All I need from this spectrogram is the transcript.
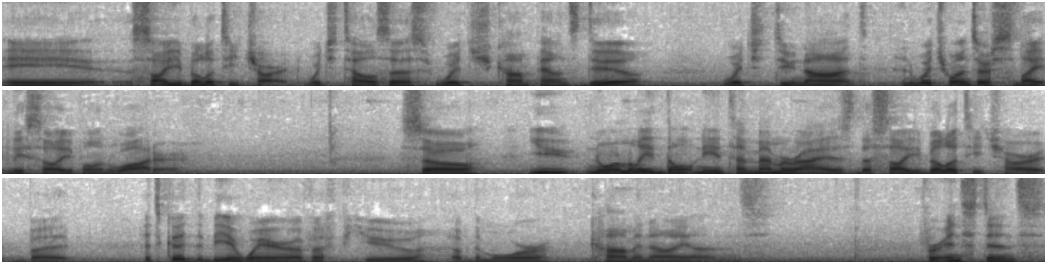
a solubility chart, which tells us which compounds do, which do not, and which ones are slightly soluble in water. So you normally don't need to memorize the solubility chart, but it's good to be aware of a few of the more common ions. For instance,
